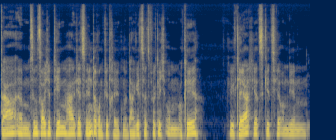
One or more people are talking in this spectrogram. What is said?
Da ähm, sind solche Themen halt jetzt in den Hintergrund getreten und da geht's jetzt wirklich um, okay, geklärt, jetzt geht's hier um den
